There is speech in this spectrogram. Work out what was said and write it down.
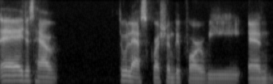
I just have two last questions before we end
